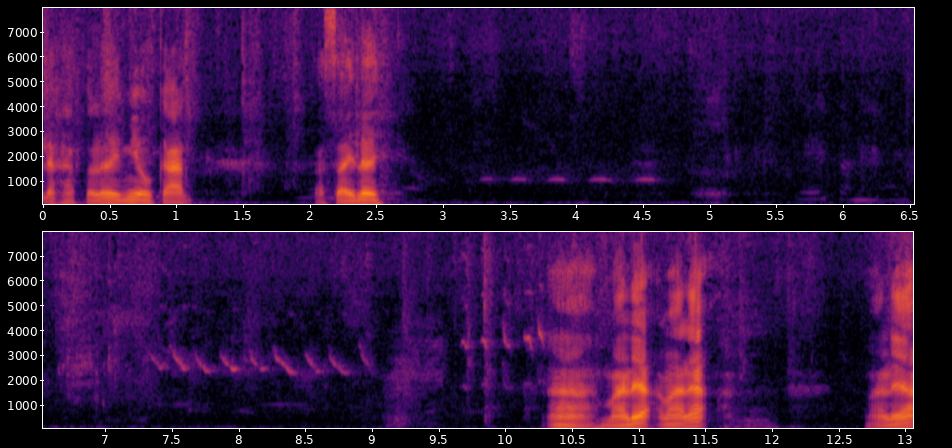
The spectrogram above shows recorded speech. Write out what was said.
แหละครับ ก็เลยมีโอกาสใส่เลยอ่ามาแล้วมาแล้ว มาแล้ว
